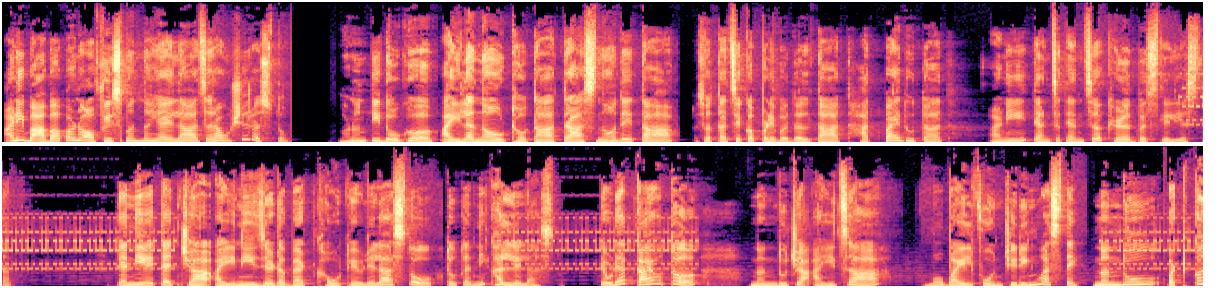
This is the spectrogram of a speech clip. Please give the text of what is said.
आणि बाबा पण ऑफिसमधनं यायला जरा उशीर असतो. म्हणून ती दोघं आईला न उठवता त्रास न देता स्वतःचे कपडे बदलतात हातपाय धुतात आणि त्यांचं त्यांचं खेळत बसलेली असतात. त्यांनी त्यांच्या आईनी जे डब्यात खाऊ ठेवलेला असतो तो त्यांनी खाल्लेला असतो. तेवढ्यात काय होतं? नंदूच्या आईचा मोबाईल फोनची रिंग वाजते. नंदू पटकन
